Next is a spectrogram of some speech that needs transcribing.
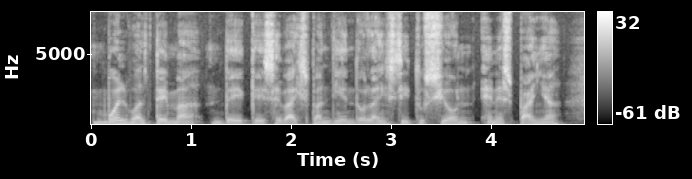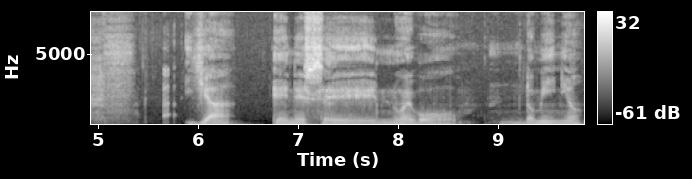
vuelvo al tema de que se va expandiendo la institución en España, ya en ese nuevo dominio,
